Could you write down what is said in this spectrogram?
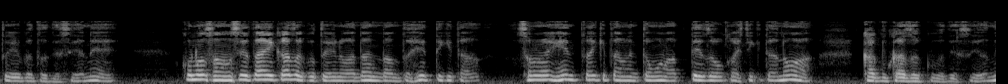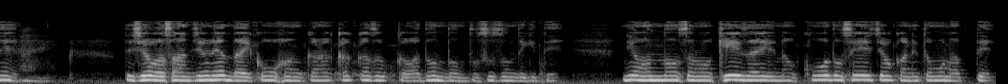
ということですよね。この3世帯家族というのはだんだんと減ってきた。その減ってきたのに伴って増加してきたのは核家族ですよね。はい、で昭和30年代後半から核家族化はどんどんと進んできて、日本のその経済の高度成長化に伴って、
